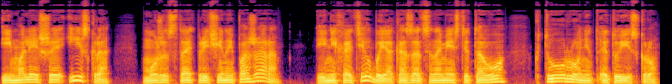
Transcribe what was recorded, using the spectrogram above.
и малейшая искра может стать причиной пожара, и не хотел бы я оказаться на месте того, кто уронит эту искру».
